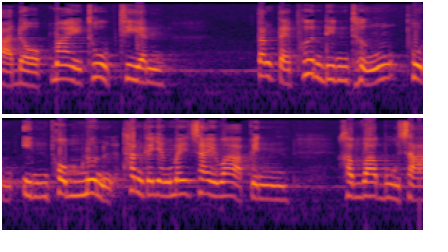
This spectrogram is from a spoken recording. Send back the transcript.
อาดอกไม้ทูบเทียน ตั้งแต่พื้นดินถึงผุ่นอินพรมนู่น ท่านก็ยังไม่ใช่ว่าเป็น คำว่าบูชา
